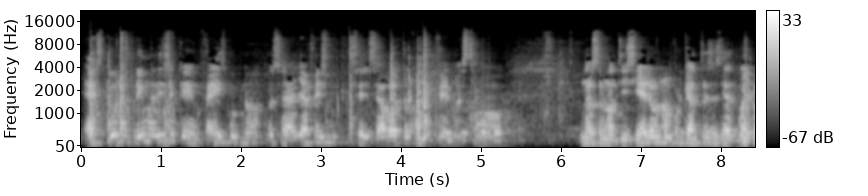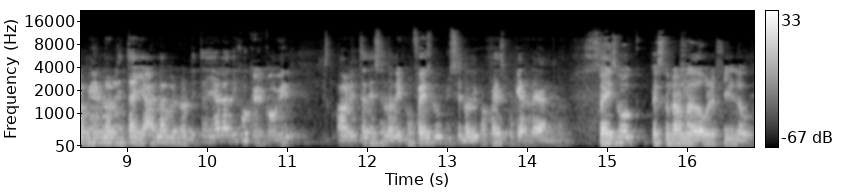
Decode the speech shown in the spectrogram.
Es que una prima dice que en Facebook, ¿no? O sea, ya Facebook se, se ha vuelto como que nuestro nuestro noticiero, ¿no? Porque antes decías, güey, lo vi en Lolita Yala, güey, Lolita Yala dijo que el COVID, ahorita dice, lo dijo Facebook y se lo dijo Facebook es real, ¿no? Facebook es un arma de doble filo.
